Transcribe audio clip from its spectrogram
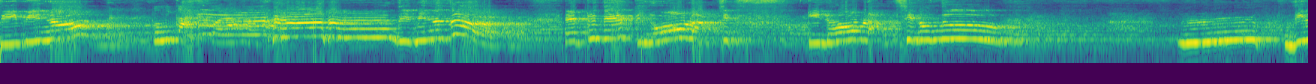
দিবি না? দিবি না তো? একটু দে কিলো লাগছে। লাগছে নন্দু। দিল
